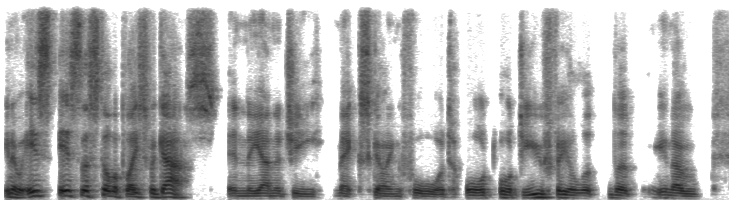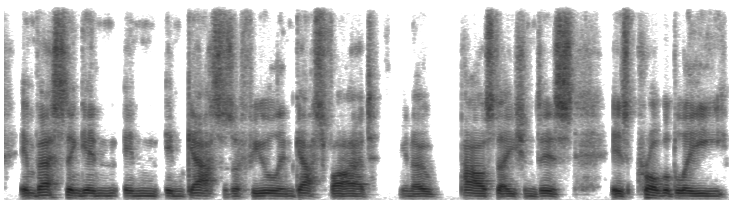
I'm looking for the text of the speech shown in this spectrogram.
You know, is is there still a place for gas in the energy mix going forward, or or do you feel that that you know investing in in in gas as a fuel in gas fired you know power stations is is probably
